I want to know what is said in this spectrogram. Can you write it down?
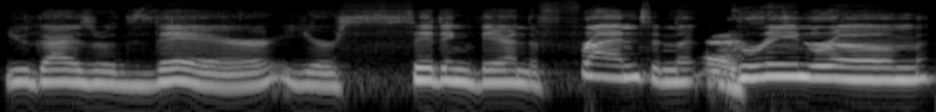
you guys are there. You're sitting there in the front in the Yes. green room.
